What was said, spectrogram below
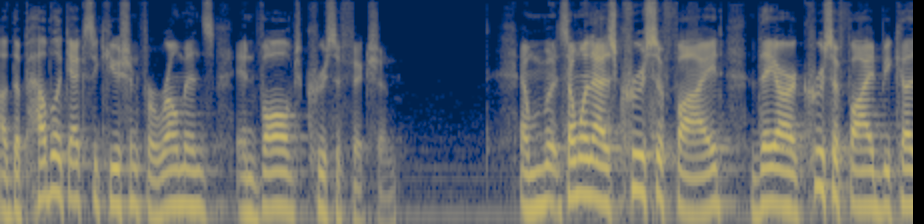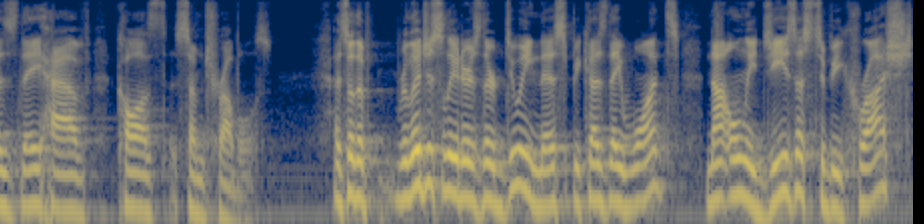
of the public execution for Romans involved crucifixion. And someone that is crucified, they are crucified because they have caused some troubles. And so the religious leaders, they're doing this because they want not only Jesus to be crushed,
